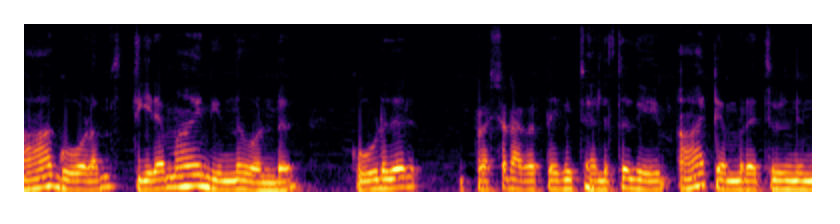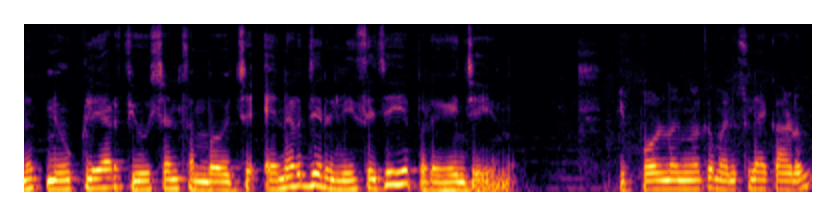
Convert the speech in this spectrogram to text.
ആ ഗോളം സ്ഥിരമായി നിന്നുകൊണ്ട് കൂടുതൽ പ്രഷർ അകത്തേക്ക് ചെലുത്തുകയും ആ ടെമ്പറേച്ചറിൽ നിന്ന് ന്യൂക്ലിയർ ഫ്യൂഷൻ സംഭവിച്ച് എനർജി റിലീസ് ചെയ്യപ്പെടുകയും ചെയ്യുന്നു. ഇപ്പോൾ നിങ്ങൾക്ക് മനസ്സിലായി കാണും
